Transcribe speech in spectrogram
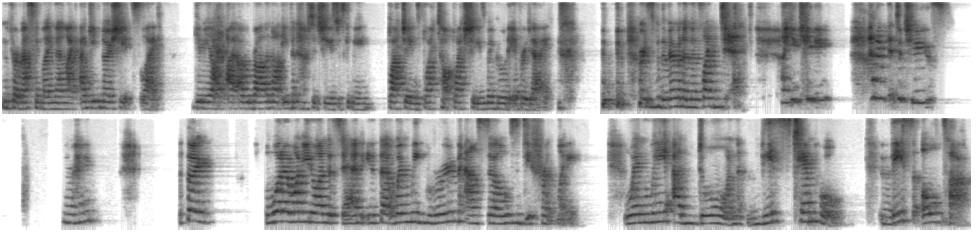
And for a masculine man, like I give no shits. Like, give me, I, I would rather not even have to choose. Just give me black jeans, black top, black shoes. We're good every day. Whereas for the feminine, that's like death. Are you kidding? I don't get to choose. Right. So what I want you to understand is that when we groom ourselves differently, when we adorn this temple, this altar,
